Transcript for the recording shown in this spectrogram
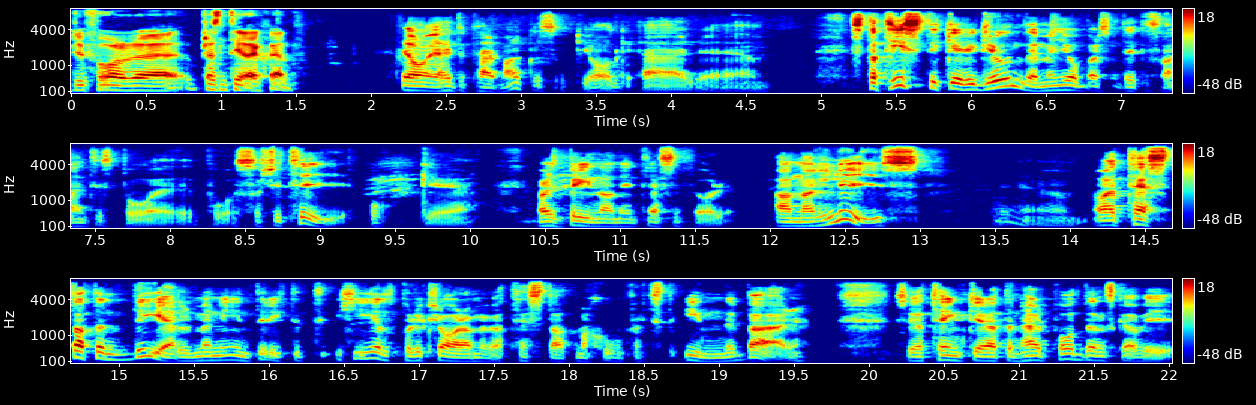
Du får eh, presentera dig själv. Ja, jag heter Per Marcus och jag är eh, statistiker i grunden men jobbar som data scientist på, på Society och har ett brinnande intresse för analys. Ehm, jag har testat en del men inte riktigt helt på det klara med vad testautomation faktiskt innebär. Så jag tänker att den här podden ska vi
